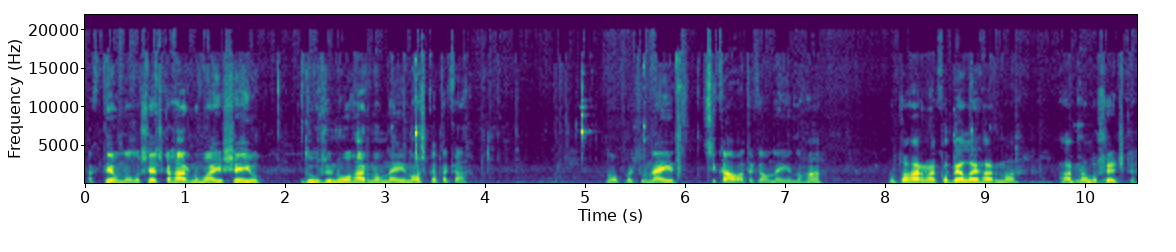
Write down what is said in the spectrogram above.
Активна лошечка, гарну має шию, довжину, гарна в неї ножка така. Ну, проти неї цікава така в неї нога. Ну то гарна кобила і гарна, гарна лошечка.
